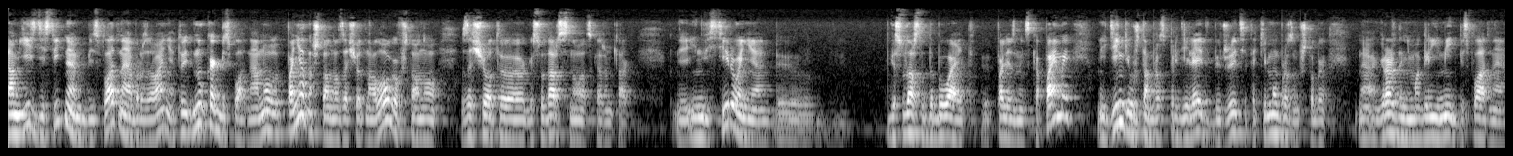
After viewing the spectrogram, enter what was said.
Там есть действительно бесплатное образование. То есть, ну, как бесплатное? Оно, понятно, что оно за счет налогов, что оно за счет э, государственного, скажем так, инвестирования. Э, государство добывает полезные ископаемые, и деньги уже там распределяет в бюджете таким образом, чтобы э, граждане могли иметь бесплатное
